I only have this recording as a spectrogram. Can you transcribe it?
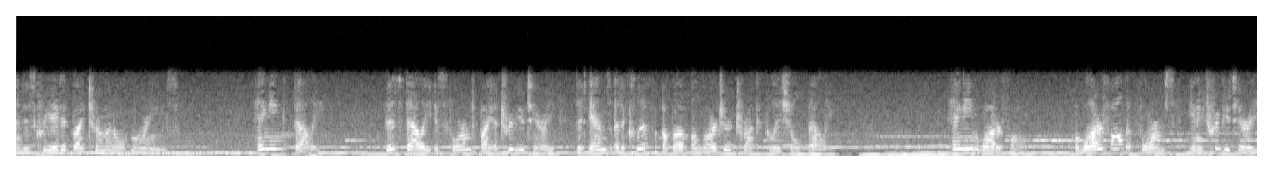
and is created by terminal moraines. Hanging Valley. This valley is formed by a tributary that ends at a cliff above a larger trunk glacial valley. Hanging Waterfall. A waterfall that forms in a tributary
